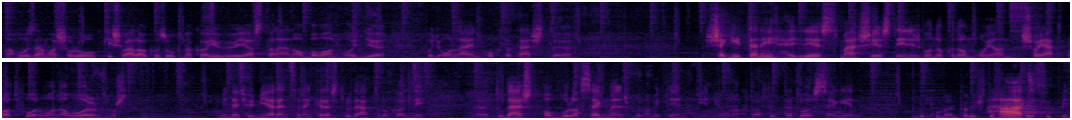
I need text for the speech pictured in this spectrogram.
a hozzám hasonló kisvállalkozóknak a jövője az talán abban van, hogy, hogy online oktatást segíteni egyrészt, másrészt én is gondolkodom olyan saját platformon, ahol most mindegy, hogy milyen rendszeren keresztül át tudok adni tudást abból a szegmensből, amit én, én jónak tartok. Tehát valószínűleg én dokumentarista hát, filmkészítés.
